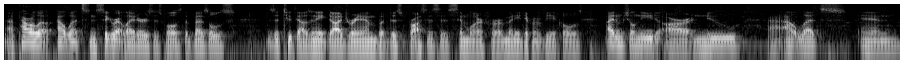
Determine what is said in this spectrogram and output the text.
uh, power outlets and cigarette lighters as well as the bezels. This is a 2008 Dodge Ram, but this process is similar for many different vehicles. Items you'll need are new uh, outlets and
